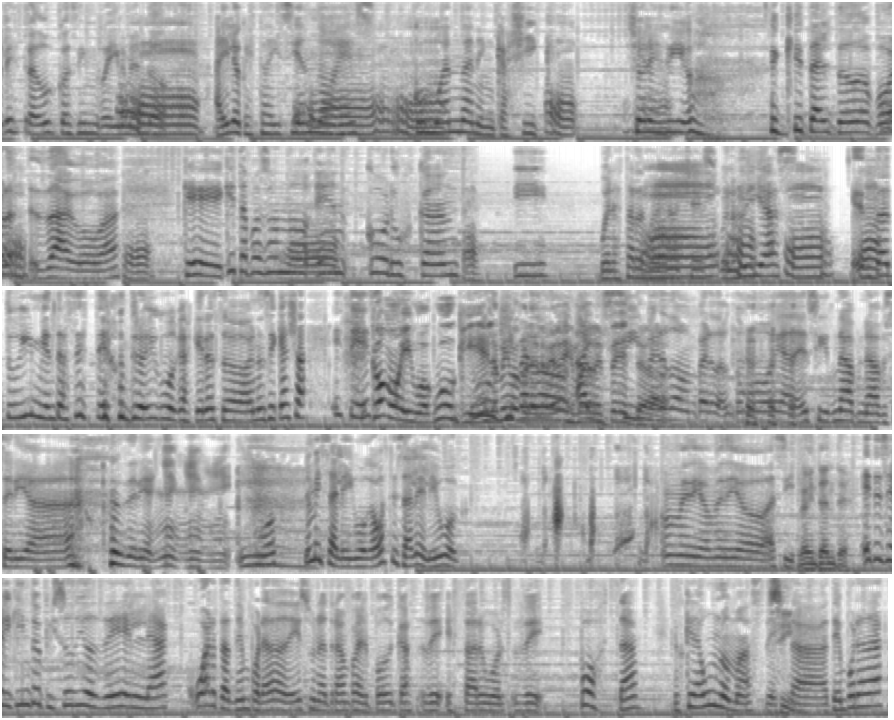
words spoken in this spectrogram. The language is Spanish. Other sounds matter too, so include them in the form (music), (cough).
Yo les traduzco sin reírme a todo. Ahí lo que está diciendo es cómo andan en Kajik. Yo les digo, (laughs) ¿qué tal todo por Dagoba? ¿Qué, ¿Qué está pasando en Coruscant? Y buenas tardes, buenas noches, buenos días. En Tatooine, mientras este (laughs) otro Ewok asqueroso no se calla. Este es... ¿Cómo Ewok Wookie? Es lo mismo pero al revés, más Ay, respeto. Sí, perdón, perdón. ¿Cómo voy a decir nap nap? Sería. (laughs) sería. Ewok. No me sale Ewok. ¿A vos te sale el Ewok? Medio, medio así. Lo intenté. Este es el quinto episodio de la cuarta temporada de Es una trampa del podcast de Star Wars de Posta. Nos queda uno más de Sí. esta temporada.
